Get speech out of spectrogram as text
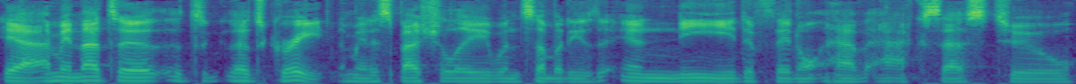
Yeah, I mean that's a that's that's great. I mean, especially when somebody's in need, if they don't have access to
